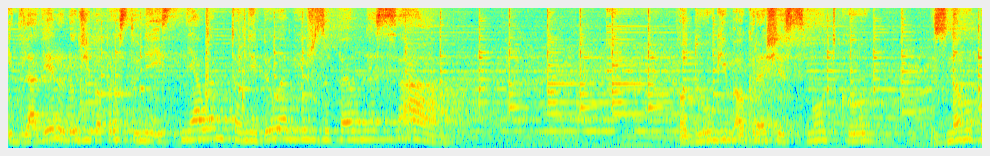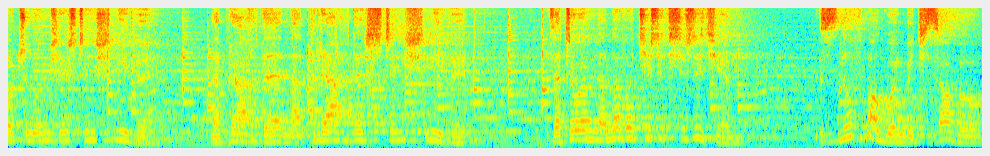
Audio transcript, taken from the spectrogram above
i dla wielu ludzi po prostu nie istniałem, to nie byłem już zupełnie sam. Po długim okresie smutku znowu poczułem się szczęśliwy. Naprawdę, naprawdę szczęśliwy. Zacząłem na nowo cieszyć się życiem. Znów mogłem być sobą.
